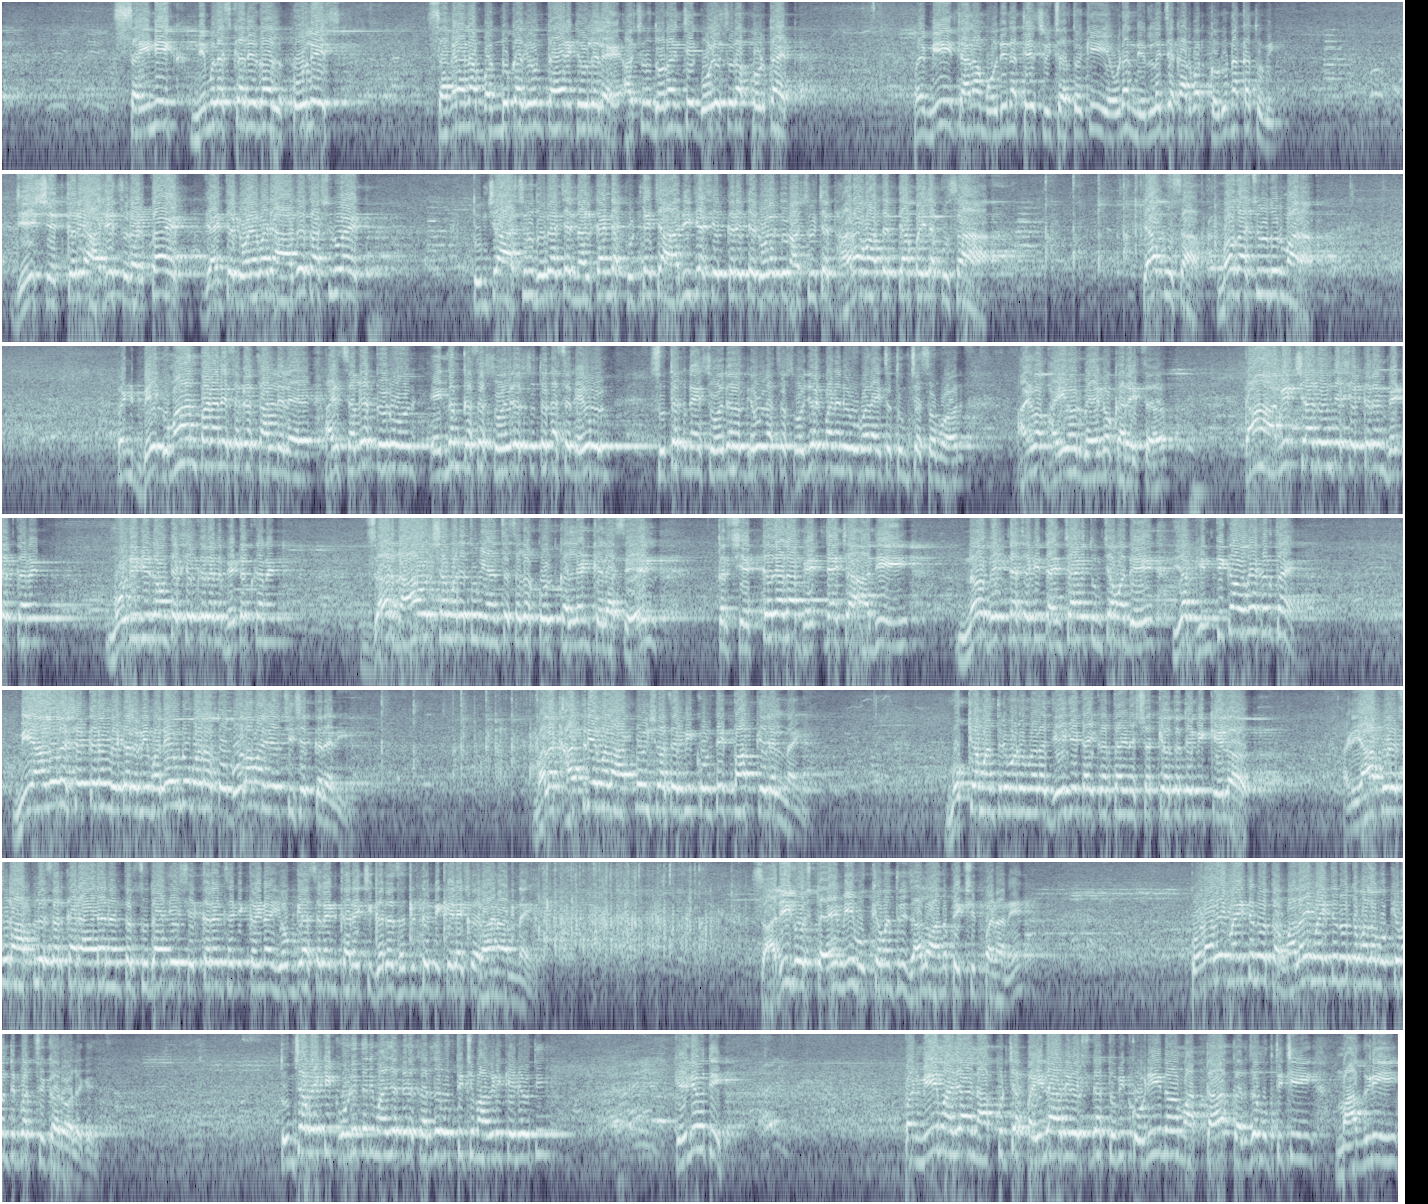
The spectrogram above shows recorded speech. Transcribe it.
सैनिक निमलष्करी दल पोलीस सगळ्यांना बंदुका घेऊन तयार ठेवलेले आहे. अश्रुधोरांचे गोळे सुद्धा फोडतायत. मग मी त्यांना मोदींना तेच विचारतो की एवढा निर्लज्ज कारभार करू नका तुम्ही. जे शेतकरी आधीच रडतायत ज्यांच्या डोळ्यामध्ये आजच अश्रू आहेत तुमच्या अश्रू धुराच्या नळकांड्या फुटण्याच्या आधी ज्या शेतकऱ्याच्या डोळ्यातून अश्रूच्या धारा वाहतात त्या पहिल्या पुसा. त्या पुसा. मग अश्रुधूर मारा. पण बेगुमानपणाने सगळं चाललेलं आहे आणि सगळं करून एकदम कसं सोयरं सुतक असं घेऊन सुतक नाही सोयरं घेऊन असं सोजळपणाने उभं राहायचं तुमच्यासमोर. आणि मग भाईवर बहिणो करायचं. का अमित शहा दोन त्या शेतकऱ्यांना भेटत का मोदीजी जाऊन त्या शेतकऱ्यांना भेटत का नाही? जर दहा वर्षामध्ये तुम्ही यांचं सगळं कोट कल्याण केलं असेल तर शेतकऱ्याला भेटण्याच्या आधी न भेटण्यासाठी त्यांच्या आणि तुमच्यामध्ये या भिंती का उभ्या करताय? मी आलो ना शेतकऱ्यांना भेटायला मी मध्ये येऊन उभा राहतो. बोला माझ्याशी शेतकऱ्यांनी. मला खात्री आहे मला आत्मविश्वास आहे मी कोणतेही पाप केलेलं नाही. मुख्यमंत्री म्हणून मला जे जे काही करता येणं शक्य होतं ते मी केलं. आणि यापुढे सुद्धा आपलं सरकार आल्यानंतर सुद्धा जे शेतकऱ्यांसाठी करणं योग्य असेल आणि करायची गरज असेल ते मी केल्याशिवाय राहणार नाही. साधी गोष्ट आहे मी मुख्यमंत्री झालो अनपेक्षितपणाने. कोणालाही माहिती नव्हतं मलाही माहिती नव्हतं मला मुख्यमंत्री पद स्वीकारावं लागेल. तुमच्यापैकी कोणीतरी माझ्याकडे कर्जमुक्तीची मागणी केली होती? केली होती. पण मी माझ्या नागपूरच्या पहिल्या अधिवेशनात तुम्ही कोणी न मागता कर्जमुक्तीची मागणी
